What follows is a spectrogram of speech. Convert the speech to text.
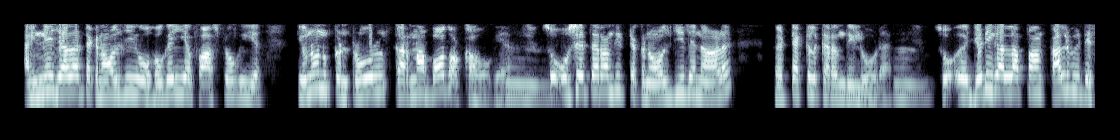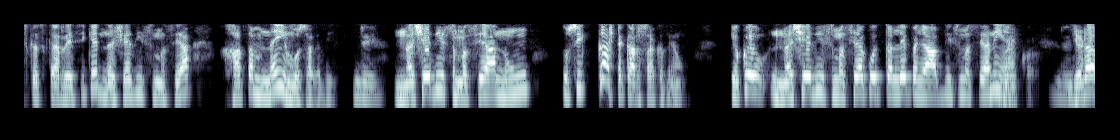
ਇੰਨੇ ਜ਼ਿਆਦਾ ਟੈਕਨੋਲੋਜੀ ਹੋ ਗਈ ਹੈ ਫਾਸਟ ਹੋ ਗਈ ਹੈ ਕਿ ਉਹਨਾਂ ਨੂੰ ਕੰਟਰੋਲ ਕਰਨਾ ਬਹੁਤ ਔਖਾ ਹੋ ਗਿਆ। ਸੋ ਉਸੇ ਤਰ੍ਹਾਂ ਦੀ ਟੈਕਨੋਲੋਜੀ ਦੇ ਨਾਲ ਟੈਕਲ ਕਰਨ ਦੀ ਲੋੜ ਹੈ। ਸੋ ਜਿਹੜੀ ਗੱਲ ਆਪਾਂ ਕੱਲ ਵੀ ਡਿਸਕਸ ਕਰ ਰਹੇ ਸੀ ਕਿ ਨਸ਼ੇ ਦੀ ਸਮੱਸਿਆ ਖਤਮ ਨਹੀਂ ਹੋ ਸਕਦੀ। ਜੀ। ਨਸ਼ੇ ਦੀ ਸਮੱਸਿਆ ਨੂੰ ਤੁਸੀਂ ਘੱਟ ਕਰ ਸਕਦੇ ਹੋ। ਕਿਉਂਕਿ ਨਸ਼ੇ ਦੀ ਸਮੱਸਿਆ ਕੋਈ ਇਕੱਲੇ ਪੰਜਾਬ ਦੀ ਸਮੱਸਿਆ ਨਹੀਂ ਹੈ। ਜਿਹੜਾ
